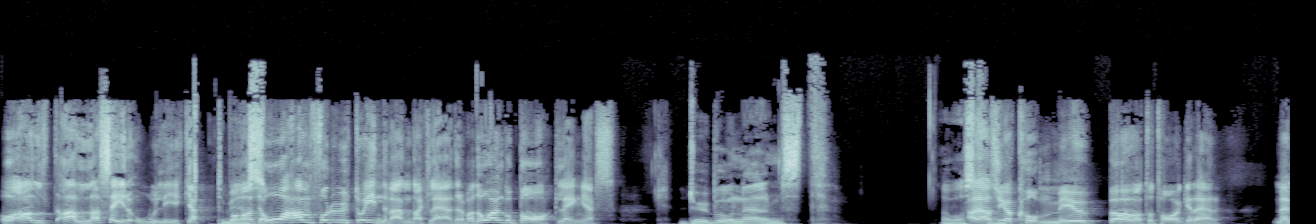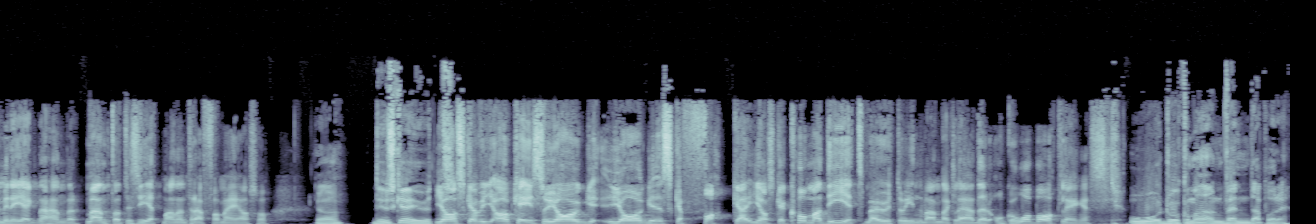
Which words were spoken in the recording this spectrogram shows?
Och allt, alla säger olika. Tobias. Vadå han får ut och invända kläder? Vadå han går baklänges? Du bor närmst av oss Alltså jag kommer ju behöva ta tag i det här. Med mina egna händer. Vänta tills getmannen träffar mig alltså. Ja. Du ska ut. Jag ska, okej så jag, jag ska fucka, jag ska komma dit med ut och invända kläder och gå baklänges. Och då kommer han vända på det.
